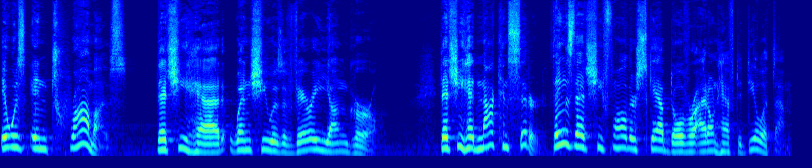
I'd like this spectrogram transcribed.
It was in traumas that she had when she was a very young girl that she had not considered. Things that she, they're scabbed over, I don't have to deal with them.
